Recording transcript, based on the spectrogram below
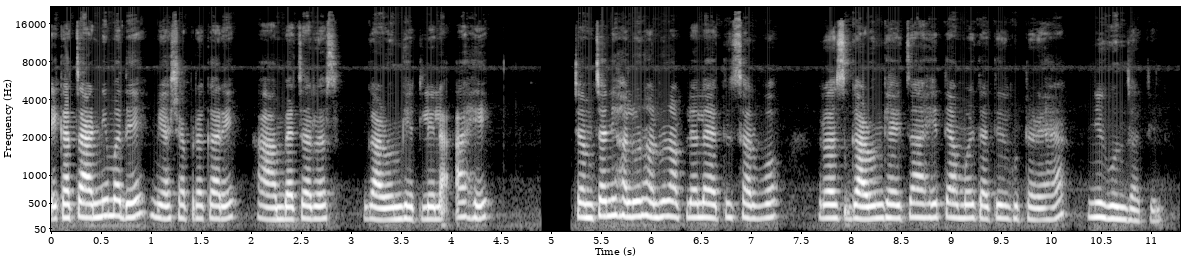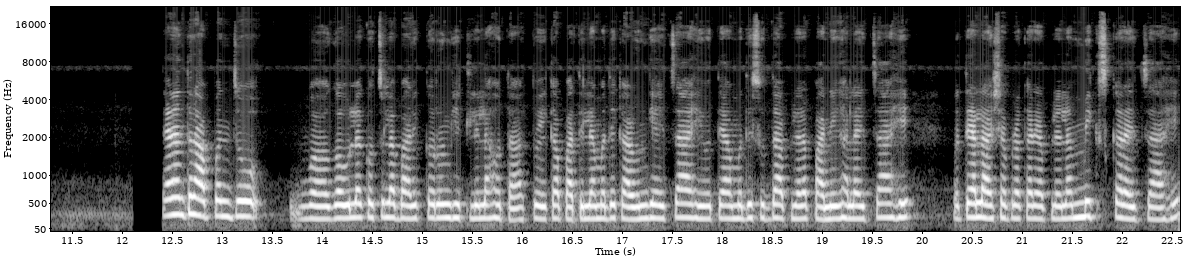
एका चाळणीमध्ये मी अशा प्रकारे हा आंब्याचा रस गाळून घेतलेला आहे. चमच्याने हलून हलून आपल्याला यातील सर्व रस गाळून घ्यायचा आहे त्यामुळे त्यातील गुठळ्या ह्या निघून जातील. त्यानंतर आपण जो व गवला कचूला बारीक करून घेतलेला होता. तो एका पातेल्यामध्ये काढून घ्यायचा आहे व त्यामध्ये सुद्धा आपल्याला पाणी घालायचं आहे व त्याला अशा प्रकारे आपल्याला मिक्स करायचं आहे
